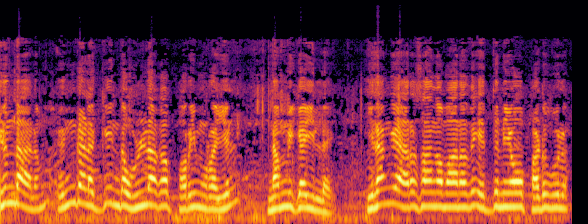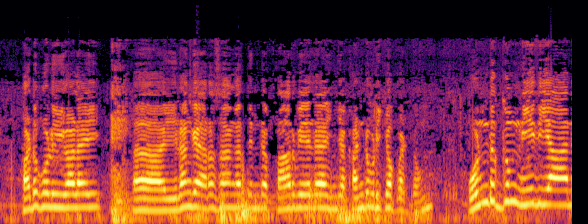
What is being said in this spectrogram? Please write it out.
இருந்தாலும் எங்களுக்கு இந்த உள்ளக பொறிமுறையில் நம்பிக்கை இல்லை. இலங்கை அரசாங்கமானது எத்தனையோ படுகொலை படுகொலிகளை இலங்கை அரசாங்கத்தின் பார்வையில இங்க கண்டுபிடிக்கப்பட்டும். ஒன்றுக்கும் நீதியான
